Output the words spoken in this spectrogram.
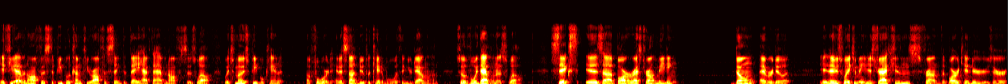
If you have an office, the people that come to your office think that they have to have an office as well, which most people can't afford. And it's not duplicatable within your downline. So avoid that one as well. Six is a bar restaurant meeting. Don't ever do it. it. There's way too many distractions from the bartenders or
